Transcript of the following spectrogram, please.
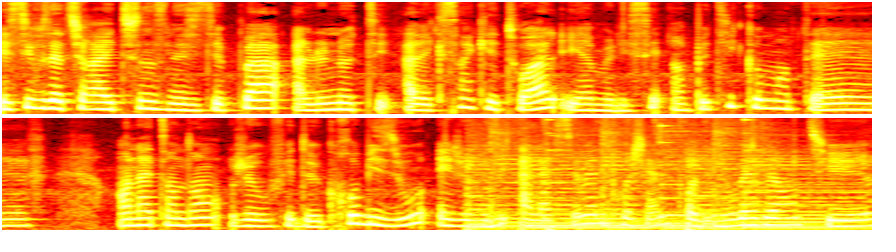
Et si vous êtes sur iTunes, n'hésitez pas à le noter avec 5 étoiles et à me laisser un petit commentaire. En attendant, je vous fais de gros bisous et je vous dis à la semaine prochaine pour de nouvelles aventures.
